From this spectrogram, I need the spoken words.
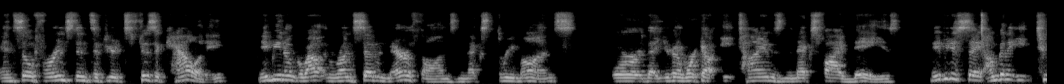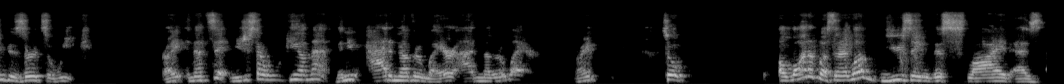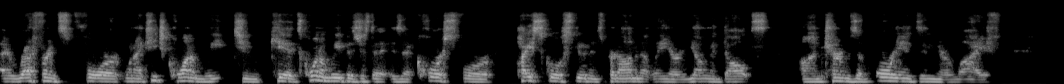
And so, for instance, if it's physicality, maybe you don't go out and run seven marathons in the next three months, or that you're going to work out eight times in the next five days maybe just say, I'm going to eat two desserts a week, right? And that's it. And you just start working on that. Then you add another layer, add another layer, right? So a lot of us, and I love using this slide as a reference for when I teach Quantum Leap to kids. Quantum Leap is just a, is a course for high school students predominantly or young adults on terms of orienting their life.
